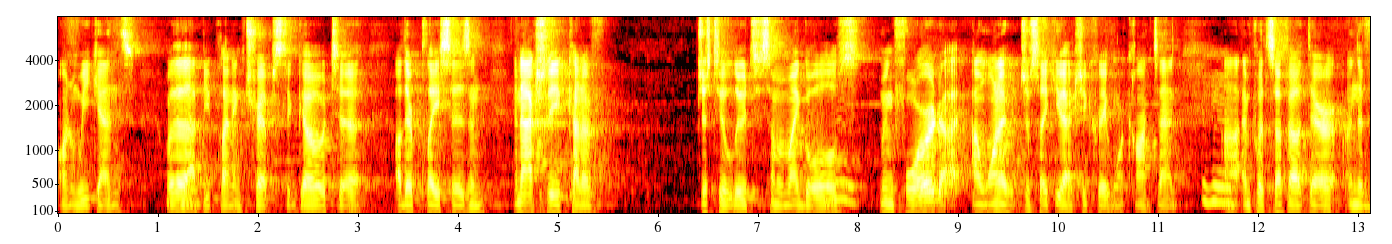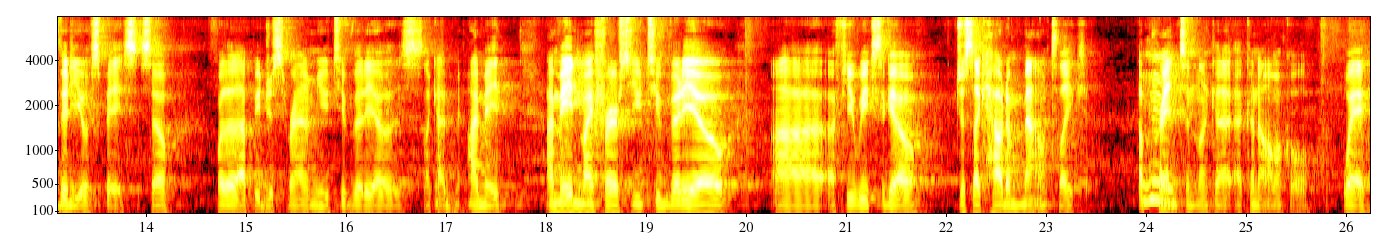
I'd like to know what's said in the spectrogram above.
on weekends whether that be planning trips to go to other places and and actually kind of just to allude to some of my goals moving forward i, I want to just like you actually create more content uh, and put stuff out there in the video space. So whether that be just random youtube videos like i, I made i made my first youtube video uh, a few weeks ago just like how to mount like a print in like an economical way.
